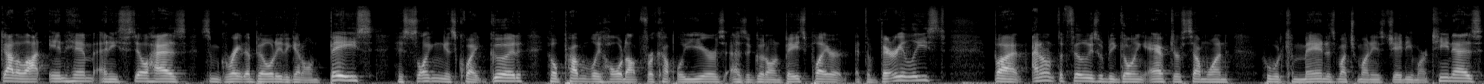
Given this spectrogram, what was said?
got a lot in him and he still has some great ability to get on base. His slugging is quite good. He'll probably hold up for a couple years as a good on base player at the very least. But I don't know if the Phillies would be going after someone who would command as much money as JD Martinez.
